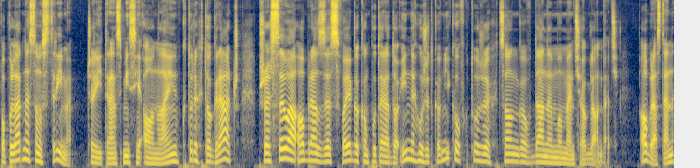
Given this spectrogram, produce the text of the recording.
popularne są streamy, czyli transmisje online, w których to gracz przesyła obraz ze swojego komputera do innych użytkowników, którzy chcą go w danym momencie oglądać. Obraz ten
